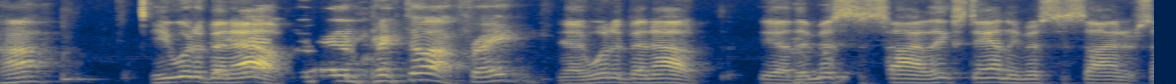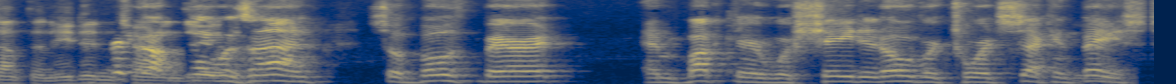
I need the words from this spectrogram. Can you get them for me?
Huh? He would have been out. They had him picked off, right? Yeah, he would have been out. Yeah, they missed the sign. I think Stanley missed the sign or something. He didn't turn. The play was on, so both Barrett and Buckner were shaded over towards second base,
